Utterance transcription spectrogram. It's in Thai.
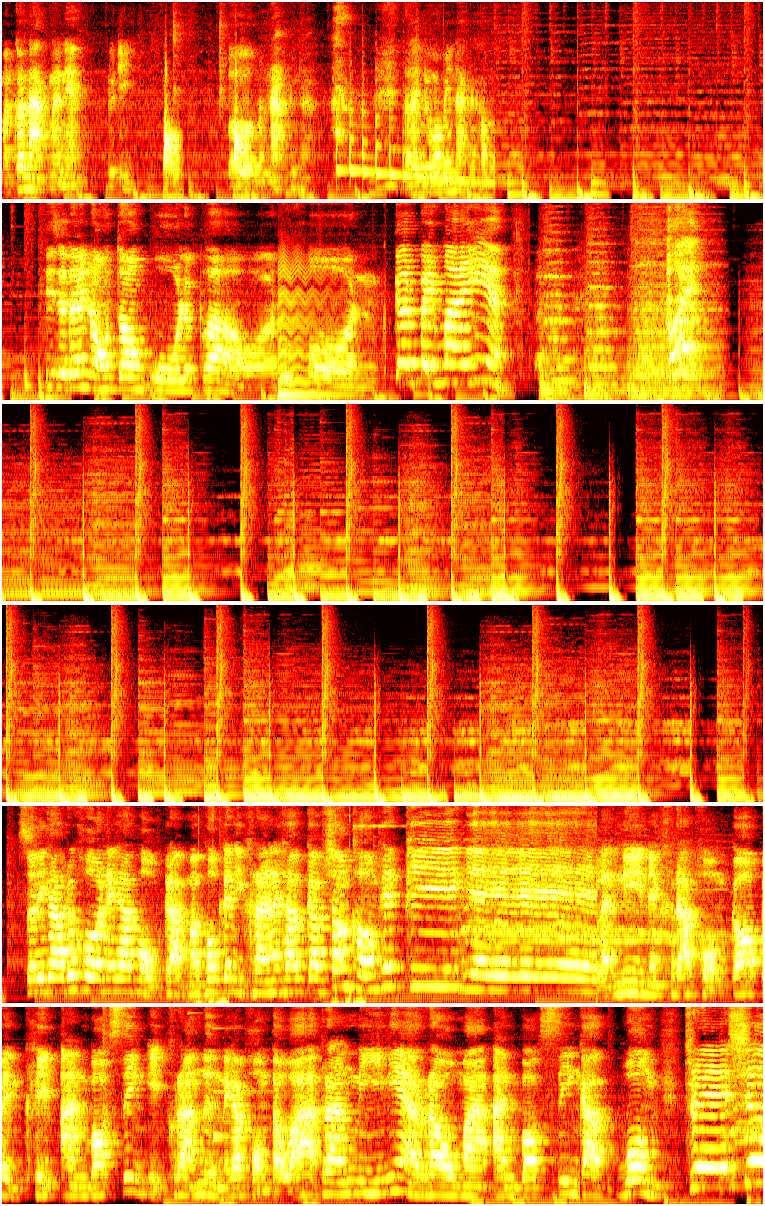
มันก็หนักนะเนี่ย ดูดิ เออ มันหนักอยู่นะตอะไรนึกว่าไม่หนักนะครับ พี่จะได้น้องจองอูหรือเปล่าอะทุกคน เกินไปไหมอะ สวัสดีครับทุกคนนะครับผมกลับมาพบกันอีกครั้งนะครับ กับช่องของเพชรพีกเย้และนี่นะครับผมก็เป็นคลิปอันบ็อกซิ่งอีกครั้งหนึ่งนะครับผมแต่ว่าครั้งนี้เนี่ยเรามาอันบ็อกซิ่งกับวง Treasure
